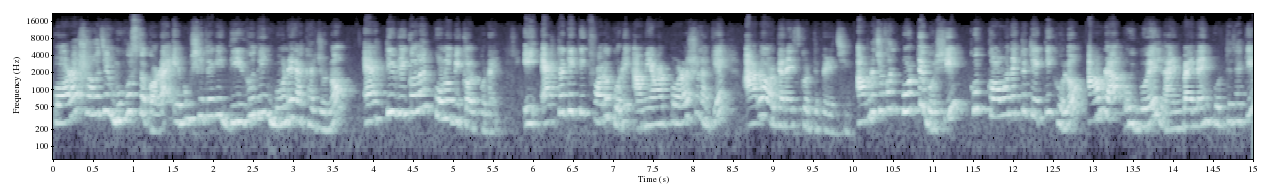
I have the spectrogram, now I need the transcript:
পড়া সহজে মুখস্থ করা এবং সেটাকে দীর্ঘদিন মনে রাখার জন্য অ্যাক্টিভ রিকলের কোনো বিকল্প নাই। এই একটা টেকনিক ফলো করে আমি আমার পড়াশোনাকে আরও অর্গানাইজ করতে পেরেছি। আমরা যখন পড়তে বসি, খুব কমন একটা টেকনিক হলো, আমরা ওই বইয়ে লাইন বাই লাইন পড়তে থাকি।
